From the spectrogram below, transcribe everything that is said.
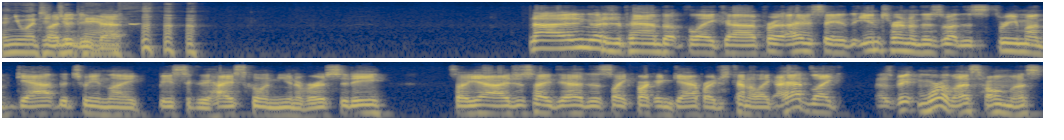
And you went to So I did do Japan. No, I didn't go to Japan, but like, uh, for, I had to say the intern of this what this three month gap between like basically high school and university. So yeah, I just had, had this like fucking gap where I just kind of like I had like I was more or less homeless,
